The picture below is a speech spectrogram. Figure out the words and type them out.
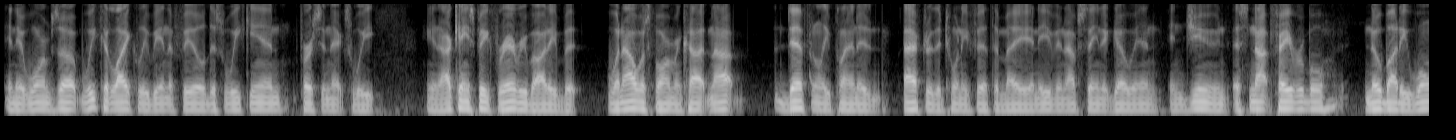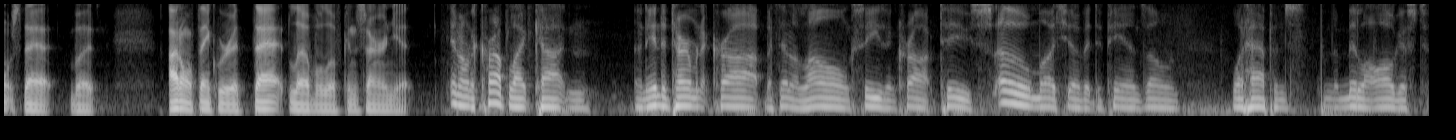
and it warms up, we could likely be in the field this weekend, first of next week. You know, I can't speak for everybody, but when I was farming cotton, I definitely planted after the 25th of May, and even I've seen it go in in June. It's not favorable. Nobody wants that, but I don't think we're at that level of concern yet. And on a crop like cotton, an indeterminate crop, but then a long season crop too, so much of it depends on what happens from the middle of August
